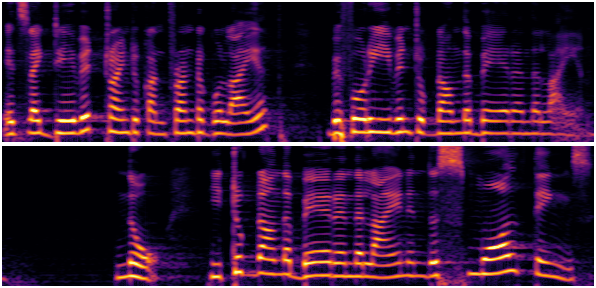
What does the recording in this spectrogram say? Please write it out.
It's like David trying to confront a Goliath before he even took down the bear and the lion. No, He took down the bear and the lion in the small things.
